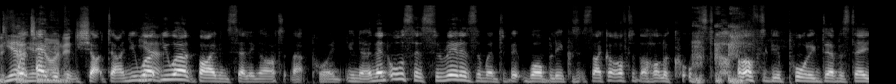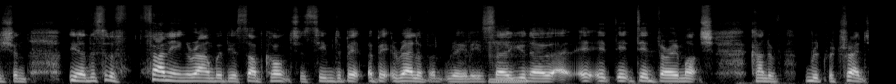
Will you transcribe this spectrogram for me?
did, yeah, 1939. Everything It- shut down. You weren't Yeah. you weren't buying and selling art at that point, you know. And then also surrealism went a bit wobbly because it's like after the Holocaust, after the appalling devastation, you know, the sort of fanning around with your subconscious seemed a bit a bit irrelevant, really. So Mm. you know, uh, it, it, it did very much kind of retrench.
